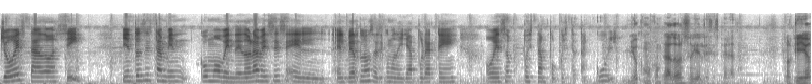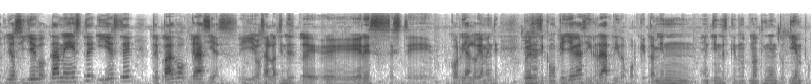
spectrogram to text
yo he estado así. Y entonces también como vendedor a veces el, el verlos así como de ya apúrate o eso, pues tampoco está tan cool. Yo como comprador soy el desesperado. Porque yo, yo si llego, dame este y este, te pago, gracias. Y, o sea, lo atiendes, eh, eres este cordial, obviamente. Pero es así como que llegas y rápido, porque también entiendes que no, no tienen tu tiempo.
